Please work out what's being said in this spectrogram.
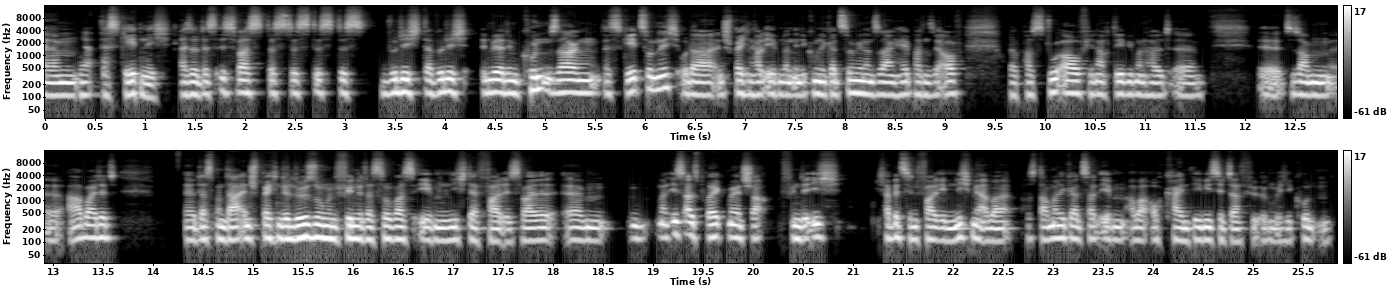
Ähm, ja. Das geht nicht. Also das ist was, das, das, das, das würde ich, da würde ich entweder dem Kunden sagen, das geht so nicht, oder entsprechend halt eben dann in die Kommunikation gehen und sagen, hey, passen Sie auf oder passt du auf, je nachdem, wie man halt äh, äh, zusammen äh, arbeitet. äh, dass man da entsprechende Lösungen findet, dass sowas eben nicht der Fall ist, weil ähm, man ist als Projektmanager, finde ich, ich habe jetzt den Fall eben nicht mehr, aber aus damaliger Zeit eben aber auch kein Babysitter für irgendwelche Kunden.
